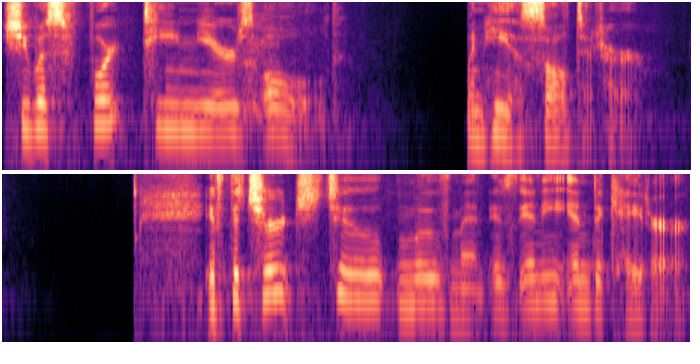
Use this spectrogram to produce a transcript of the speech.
She was 14 years old when he assaulted her. If the Church Too movement is any indicator,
